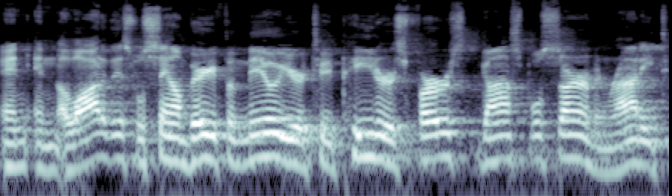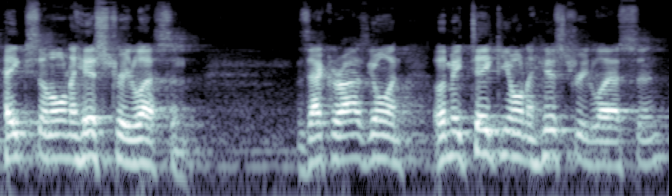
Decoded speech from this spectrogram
And, and a lot of this will sound very familiar to Peter's first gospel sermon, right? He takes them on a history lesson. Zechariah's going, Let me take you on a history lesson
